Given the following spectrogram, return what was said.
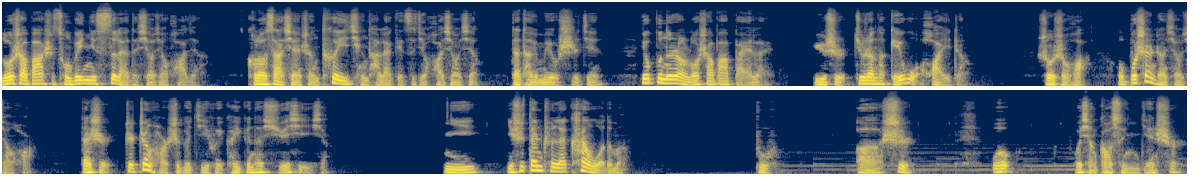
罗莎巴是从威尼斯来的肖像画家，克罗萨先生特意请他来给自己画肖像，但他又没有时间，又不能让罗莎巴白来，于是就让他给我画一张。说实话，我不擅长肖像画，但是这正好是个机会，可以跟他学习一下。你你是单纯来看我的吗？不，啊，是，我我想告诉你一件事儿。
